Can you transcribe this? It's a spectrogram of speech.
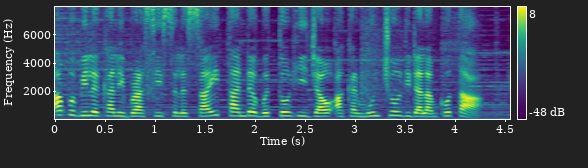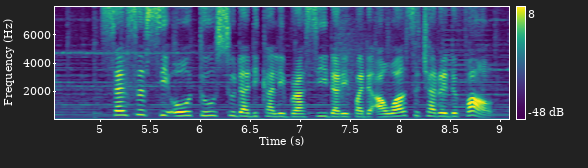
Apabila kalibrasi selesai, tanda betul hijau akan muncul di dalam kotak. Sensor CO2 sudah dikalibrasi daripada awal secara default.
